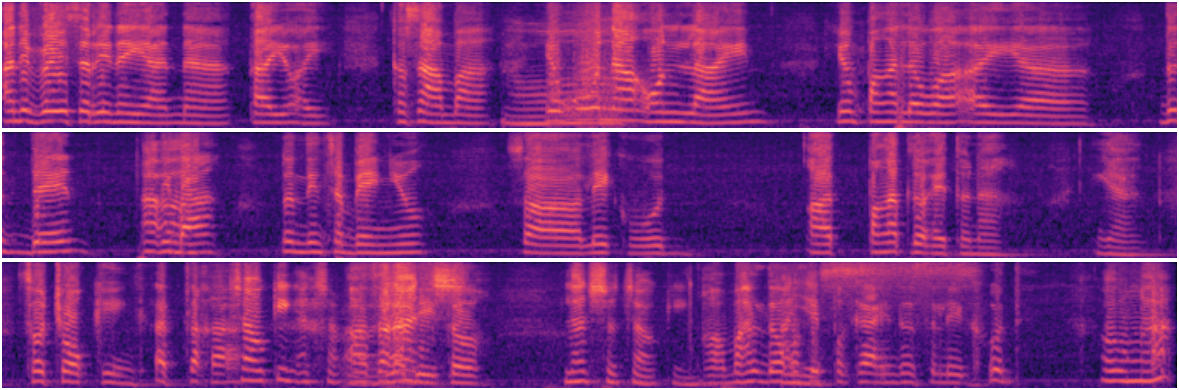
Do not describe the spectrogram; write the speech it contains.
anniversary na yan na tayo ay kasama. Oo. Yung una online, yung pangalawa ay uh, doon din, di ba? Doon din sa venue sa Lakewood. At pangatlo, eto na. Yan. So, choking. At saka, Chowking at saka, ah, oh, saka lunch. dito. Lunch sa Chowking. Oh, mahal daw Ah, kasi yes. pagkain doon sa likod. Oo nga.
